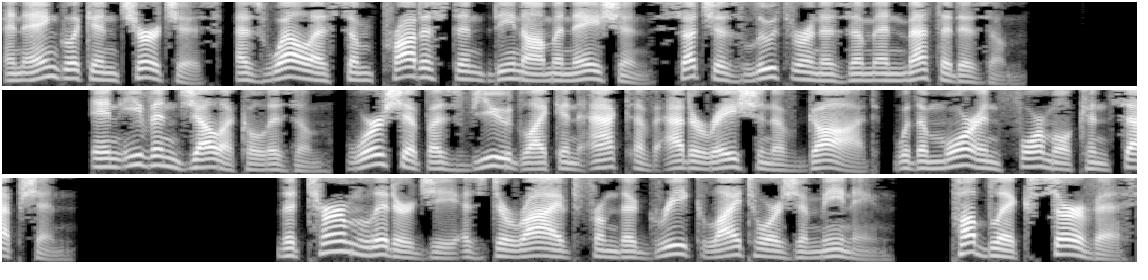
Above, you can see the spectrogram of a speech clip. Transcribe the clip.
and Anglican churches, as well as some Protestant denominations denominations such as Lutheranism and Methodism. In evangelicalism, worship is viewed like an act of adoration of God, with a more informal conception. The term liturgy is derived from the Greek leitourgia meaning, public service,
